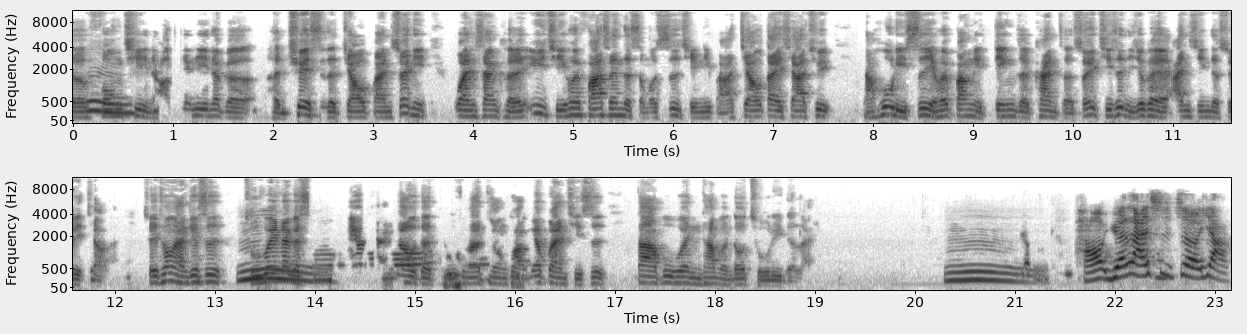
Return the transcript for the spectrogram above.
的风气，然后建立那个很确实的交班。所以你晚上可能预期会发生的什么事情，你把它交代下去，然后护理师也会帮你盯着看着，所以其实你就可以安心的睡觉了。所以通常就是，除非那个时候没有想到的突发状况，要不然其实大部分他们都处理得来。嗯，好，原来是这样。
